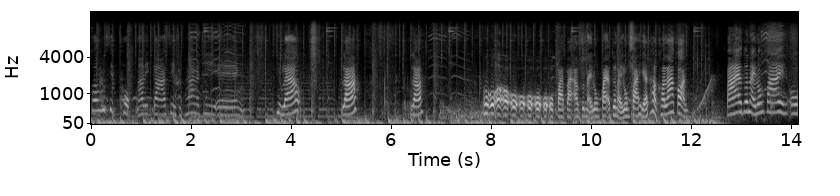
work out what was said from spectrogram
เพิ่ง 16นาฬิกา45 นาทีเอง หิวแล้วเหรอเหรอโอ้โอ้โอ้โอ้โอ้โอ้โอ้โอ้ไปไปเอาตัวไหนลงไปเอาตัวไหนลงไปเดี๋ยวถอดคอล่าก่อน ไปเอาตัวไหนลงไป โอ้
